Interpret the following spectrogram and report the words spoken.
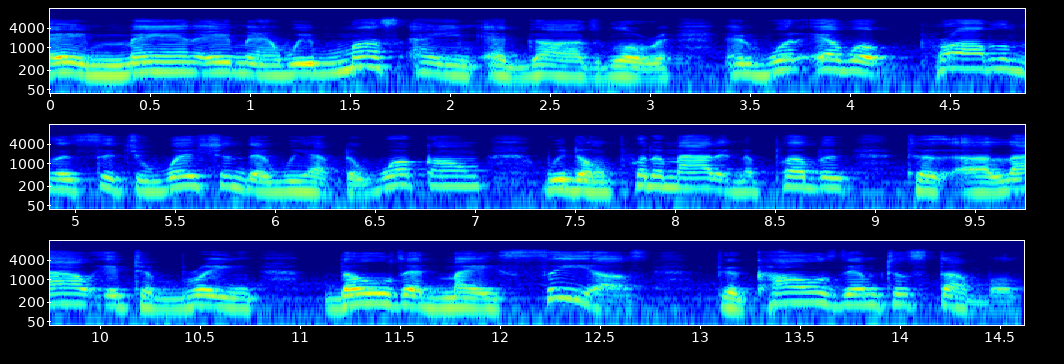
Amen. Amen. We must aim at God's glory. And whatever problems and situations that we have to work on, we don't put them out in the public to allow it to bring those that may see us to cause them to stumble.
